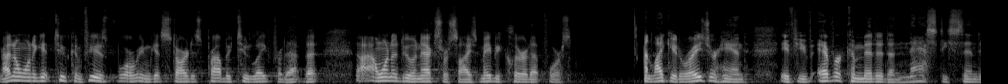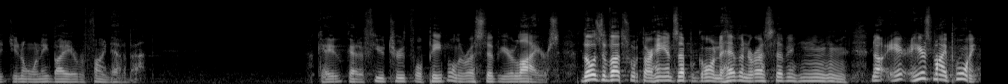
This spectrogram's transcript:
I don't want to get too confused before we even get started. It's probably too late for that, but I want to do an exercise, maybe clear it up for us. I'd like you to raise your hand if you've ever committed a nasty sin that you don't want anybody to ever find out about. Okay, we've got a few truthful people, and the rest of you are liars. Those of us with our hands up are going to heaven, the rest of you, mm-hmm. now here, here's my point.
